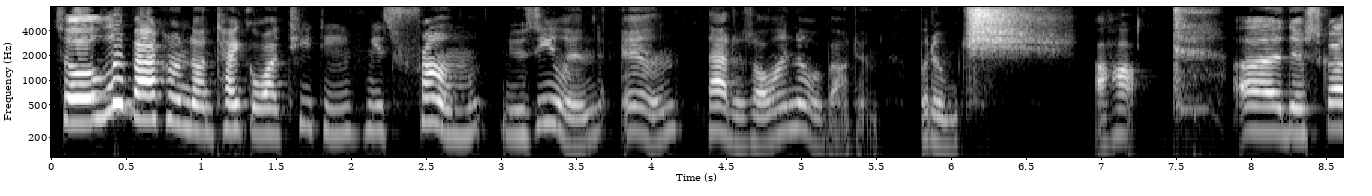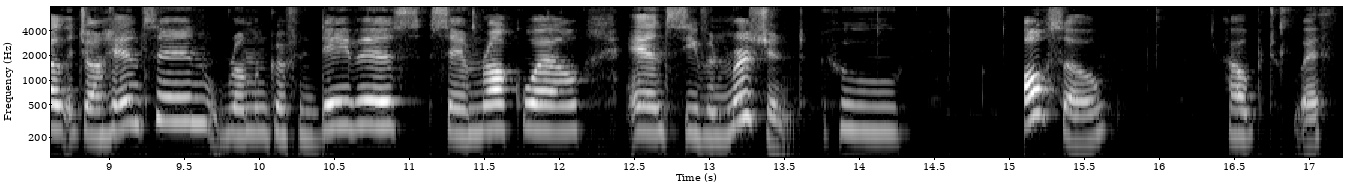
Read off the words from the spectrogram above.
So a little background on Taika Waititi. He's from New Zealand, and that is all I know about him. But um, aha. Uh, there's Scarlett Johansson, Roman Griffin Davis, Sam Rockwell, and Stephen Merchant, who also helped with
